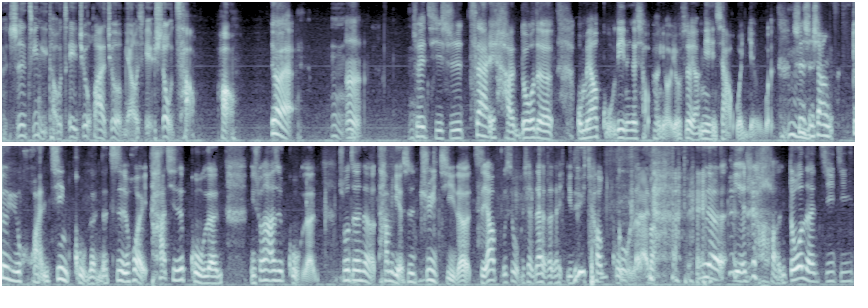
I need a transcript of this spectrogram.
《诗经》里头这一句话就描写寿草，好。对，嗯嗯，所以其实，在很多的我们要鼓励那个小朋友，有时候要念一下文言文。嗯、事实上，对于环境，古人的智慧，他其实古人，你说他是古人，说真的，他们也是聚集了，只要不是我们现在的人，一律叫古人嘛。这个也是很多人积积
